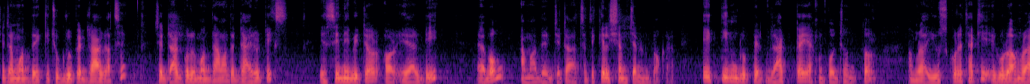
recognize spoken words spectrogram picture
সেটার মধ্যে কিছু গ্রুপের ড্রাগ আছে। সে ড্রাগগুলোর মধ্যে আমাদের ডায়োটিক্স এসিনিবিটর অর এআরবি এবং আমাদের যেটা আছে যে ক্যালসিয়াম চ্যানেল ব্লকার এই তিন গ্রুপের ড্রাগটাই এখন পর্যন্ত আমরা ইউজ করে থাকি। এগুলো আমরা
